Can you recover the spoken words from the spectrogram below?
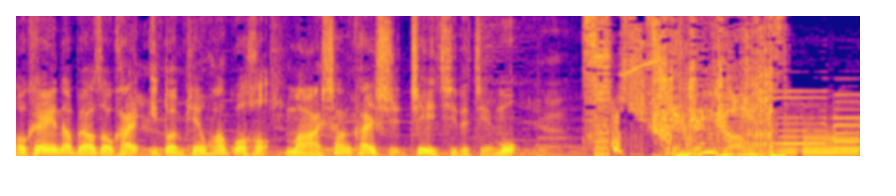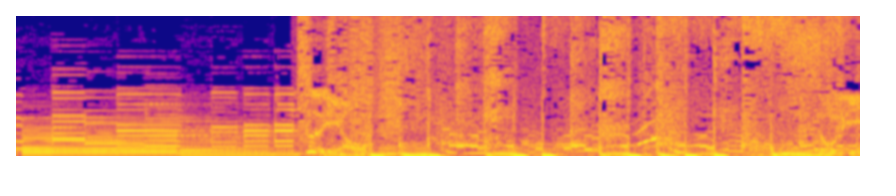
OK，那不要走开，一段片花过后，马上开始这期的节目。真诚、自由、独立、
